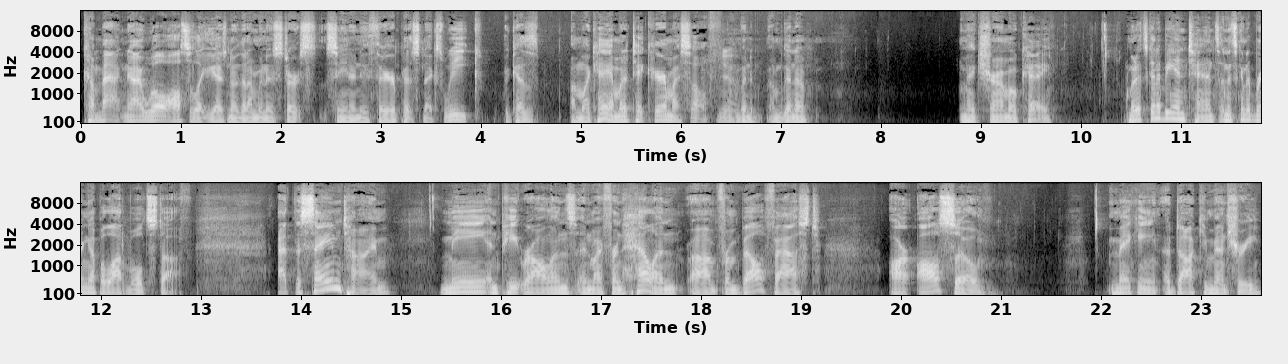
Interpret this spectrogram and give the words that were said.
come back. Now, I will also let you guys know that I'm going to start seeing a new therapist next week because I'm like, hey, I'm going to take care of myself. Yeah. I'm going to I'm going to make sure I'm okay. But it's going to be intense and it's going to bring up a lot of old stuff. At the same time, me and Pete Rollins and my friend Helen um, from Belfast are also making a documentary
